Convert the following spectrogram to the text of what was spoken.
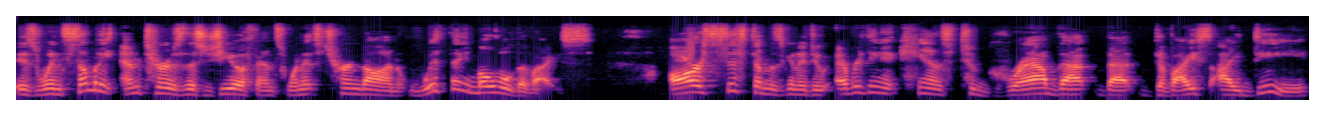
is when somebody enters this geofence, when it's turned on with a mobile device, our system is going to do everything it can to grab that, that device ID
